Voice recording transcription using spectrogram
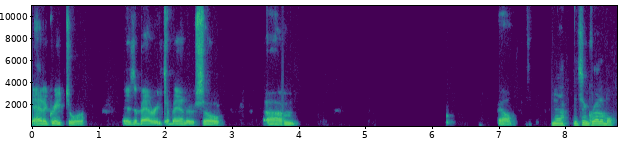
had a great tour as a battery commander. So, um, well, yeah, it's incredible.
